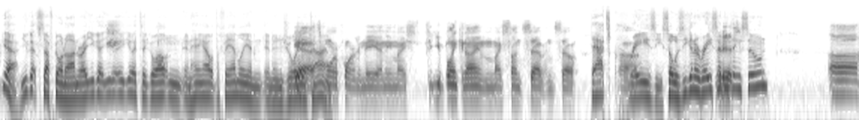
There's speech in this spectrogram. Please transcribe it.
yeah you got stuff going on right. You got you you have to go out and, and hang out with the family and, and enjoy yeah, your it's more important to me. I mean, my you blink an eye and my son's seven, so. That's uh, crazy. so is he gonna race anything is. soon? Uh,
